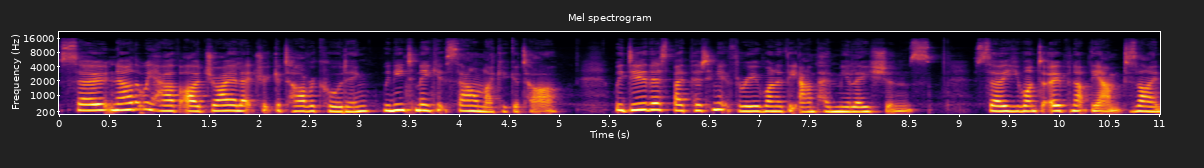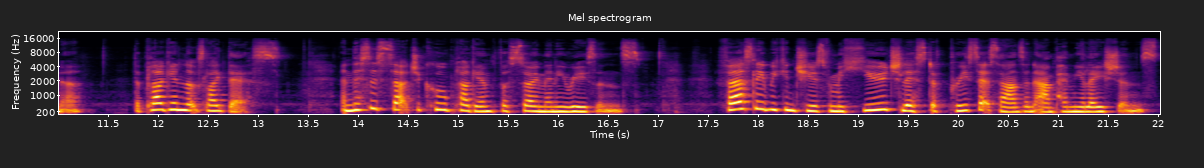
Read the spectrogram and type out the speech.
So now that we have our dry electric guitar recording, we need to make it sound like a guitar. We do this by putting it through one of the amp emulations. So you want to open up the amp designer. The plugin looks like this. And this is such a cool plugin for so many reasons. Firstly, we can choose from a huge list of preset sounds and amp emulations.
